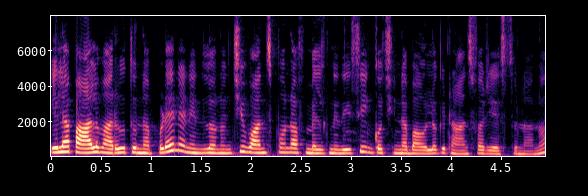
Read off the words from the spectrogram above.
ఇలా పాలు మరుగుతున్నప్పుడే నేను ఇందులో నుంచి వన్ స్పూన్ ఆఫ్ మిల్క్ని తీసి ఇంకో చిన్న బౌల్లోకి ట్రాన్స్ఫర్ చేస్తున్నాను.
